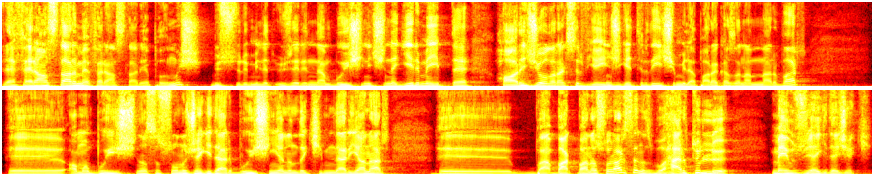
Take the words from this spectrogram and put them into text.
Referanslar meferanslar yapılmış. Bir sürü millet üzerinden bu işin içine girmeyip de harici olarak sırf yayıncı getirdiği için bile para kazananlar var. Ee, ama bu iş nasıl sonuca gider? Bu işin yanında kimler yanar? Ee, ba- bak bana sorarsanız bu her türlü mevzuya gidecek.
